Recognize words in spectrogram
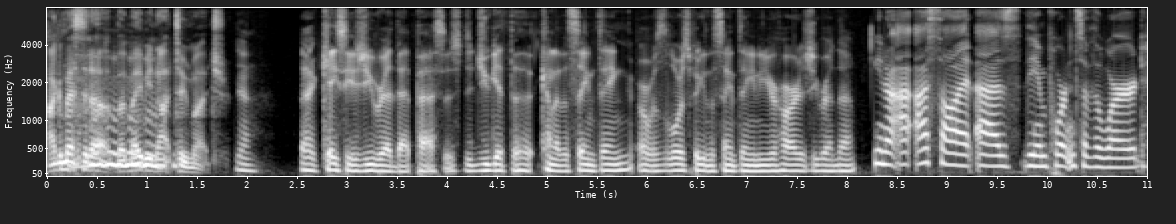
I can mess it up, but maybe not too much. Yeah. Uh, Casey, as you read that passage, did you get the kind of the same thing, or was the Lord speaking the same thing into your heart as you read that? You know, I, I saw it as the importance of the word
